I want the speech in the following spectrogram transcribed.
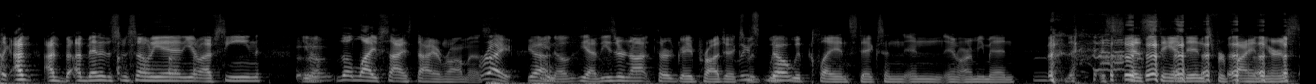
like I've, I've I've been to the Smithsonian. You know, I've seen you know uh-huh. the life size dioramas. Right. Yeah. You know, yeah, these are not third grade projects with, with, no. with clay and sticks and, and, and army men as, as stand-ins for pioneers.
